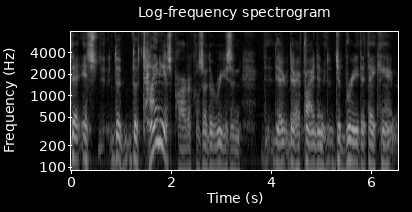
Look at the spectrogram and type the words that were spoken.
that it's the the tiniest particles are the reason they're, they're finding debris that they can't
